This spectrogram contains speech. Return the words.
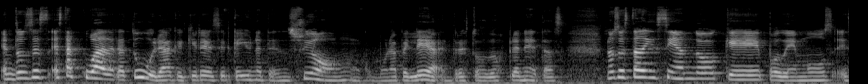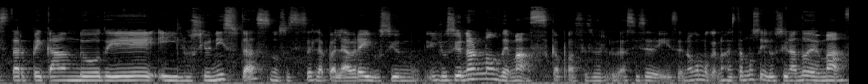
Entonces, esta cuadratura, que quiere decir que hay una tensión, como una pelea entre estos dos planetas, nos está diciendo que podemos estar pecando de ilusionistas, no sé si esa es la palabra, ilusión, ilusionarnos de más, capaz, eso así se dice, ¿no? Como que nos estamos ilusionando de más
